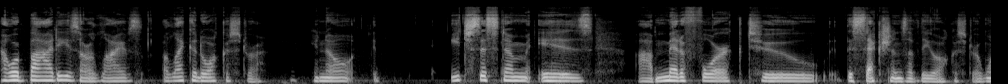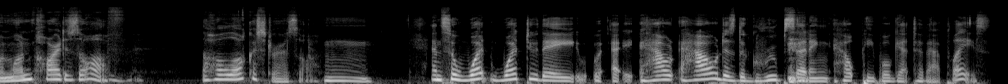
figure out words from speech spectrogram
our bodies, our lives are like an orchestra. You know, each system is uh, metaphoric to the sections of the orchestra. When one part is off, mm-hmm the whole orchestra is off. Mm. And so, what what do they? How how does the group setting help people get to that place?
